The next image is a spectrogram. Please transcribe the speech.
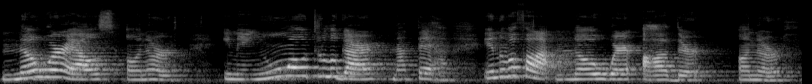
Nowhere else on earth. Em nenhum outro lugar na Terra. E não vou falar nowhere other on earth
